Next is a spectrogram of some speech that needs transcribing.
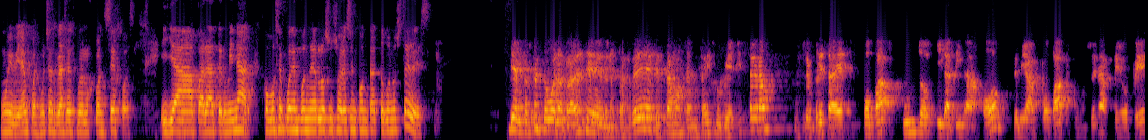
Muy bien, pues muchas gracias por los consejos. Y ya para terminar, ¿cómo se pueden poner los usuarios en contacto con ustedes? Bien, perfecto. Bueno, a través de, nuestras redes, estamos en Facebook y en Instagram Nuestra empresa es popup.ilatina.o, sería popup, como suena, P-O-P-A-P-P.I-O.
